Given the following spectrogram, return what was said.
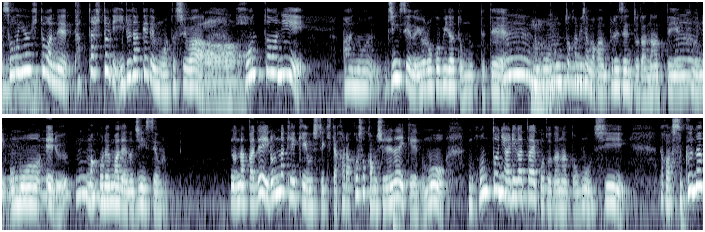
そういう人はねたった一人いるだけでも私はあ本当にあの人生の喜びだと思ってて、うん。もう本当神様からのプレゼントだなっていうふうに思える、うん。まあ、これまでの人生をの中でいろんな経験をしてきたからこそかもしれないけれどももう本当にありがたいことだなと思うしだから少ないっ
